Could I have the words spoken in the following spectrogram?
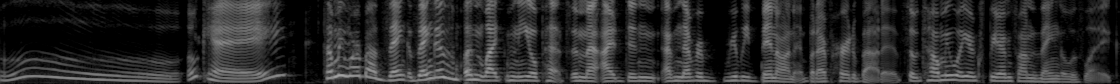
Ooh, okay. Tell me more about Zanga. Xanga is unlike Neopets in that I didn't, I've never really been on it, but I've heard about it. So tell me what your experience on Xanga was like.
